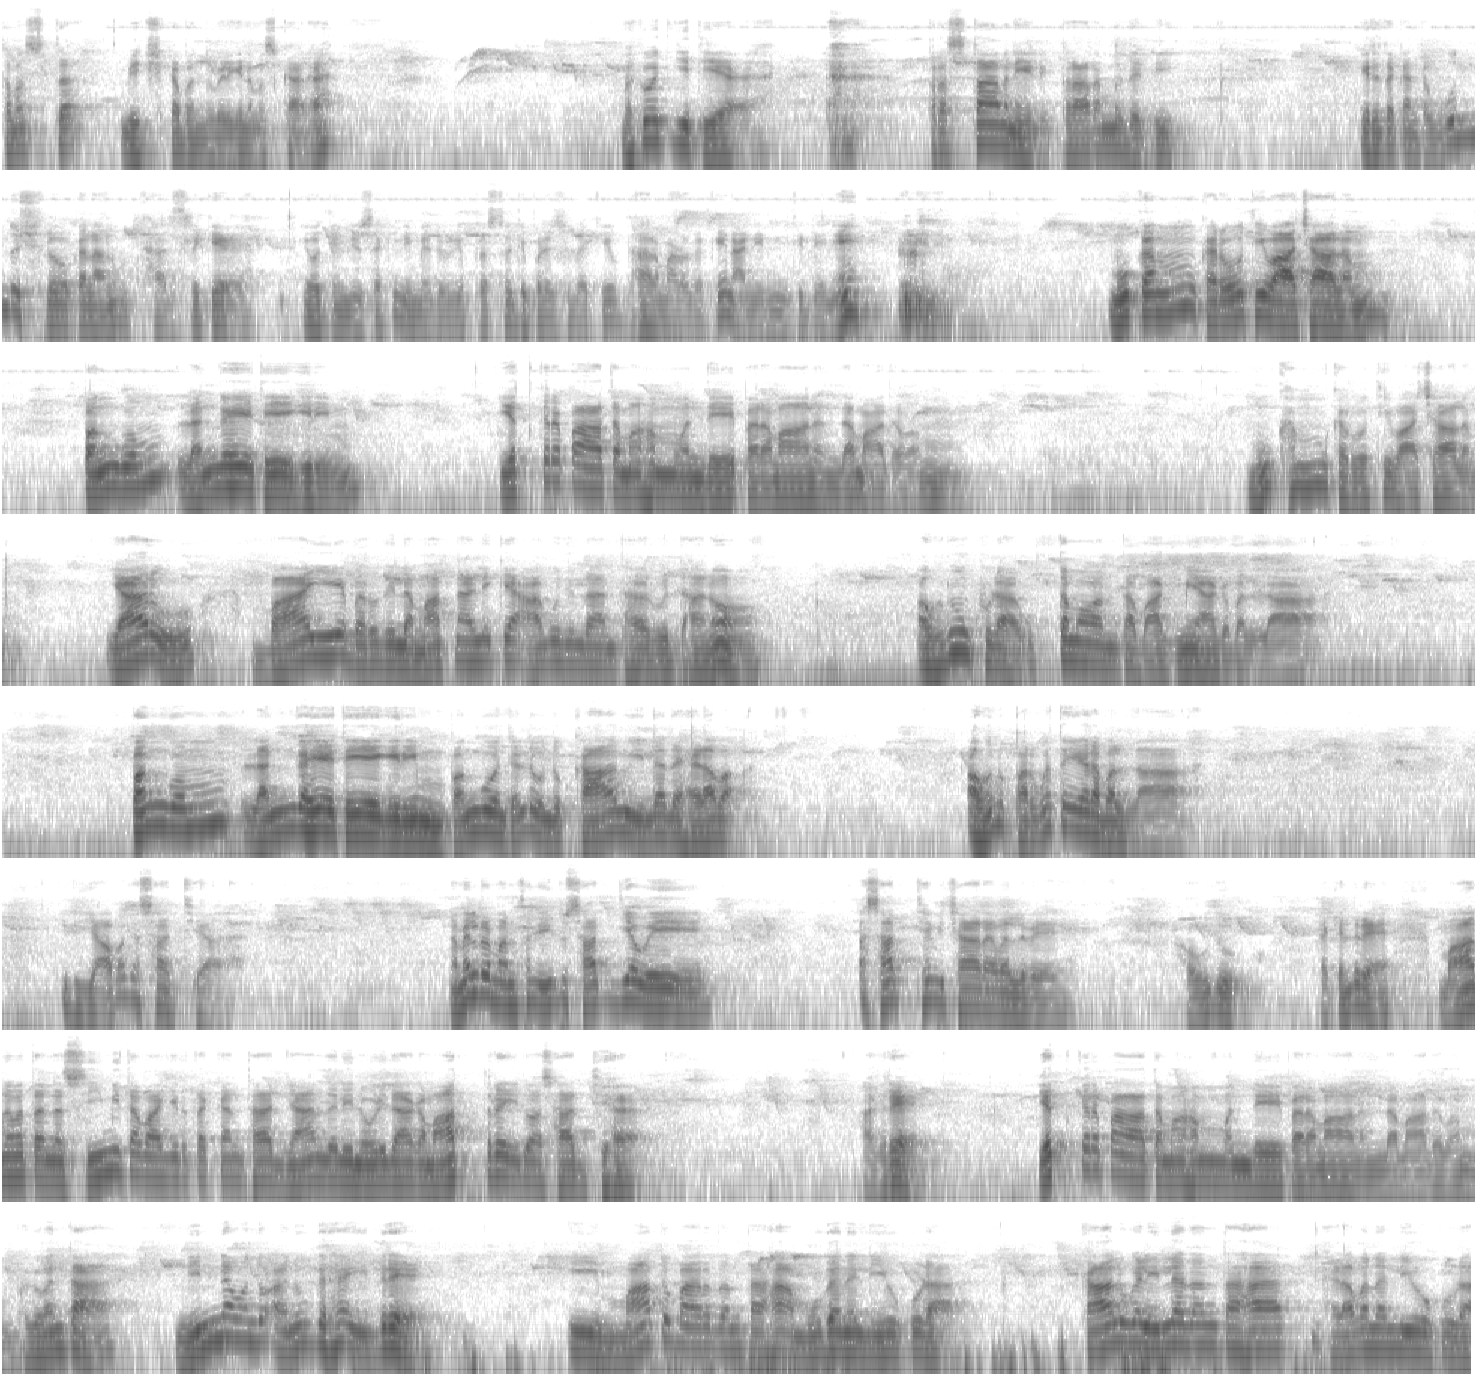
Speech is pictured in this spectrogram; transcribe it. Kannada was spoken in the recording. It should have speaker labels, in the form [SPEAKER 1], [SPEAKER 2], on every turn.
[SPEAKER 1] ಸಮಸ್ತ ವೀಕ್ಷಕ ಬಂಧುಗಳಿಗೆ ನಮಸ್ಕಾರ. ಭಗವದ್ಗೀತೆಯ ಪ್ರಸ್ತಾವನೆಯಲ್ಲಿ, ಪ್ರಾರಂಭದಲ್ಲಿ ಇರತಕ್ಕಂಥ ಒಂದು ಶ್ಲೋಕ ನಾನು ಉದ್ಧಾರಿಸಲಿಕ್ಕೆ ಇವತ್ತಿನ ದಿವಸಕ್ಕೆ ನಿಮ್ಮೆದುರಿಗೆ ಪ್ರಸ್ತುತಿಪಡಿಸೋದಕ್ಕೆ ಉದ್ಧಾರ ಮಾಡೋದಕ್ಕೆ ನಾನು ನಿಂತಿದ್ದೇನೆ. ಮುಖಂ ಕರೋತಿ ವಾಚಾಲಂ ಪಂಗುಂ ಲಂಘಯತೆ ಗಿರಿಂ, ಯತ್ಕರಪಾತಮಹಂ ವಂದೇ ಪರಮಾನಂದ ಮಾಧವಂ. ಮುಖಂ ಕರೋತಿ ವಾಚಾಲಂ. ಯಾರು ಬಾಯೇ ಬರೋದಿಲ್ಲ ಮಾತನಾಡಲಿಕ್ಕೆ ಆಗೋದಿಲ್ಲ ಅಂತಹ ವೃದ್ಧಾನೋ ಅವನೂ ಕೂಡ ಉತ್ತಮವಾದಂಥ ವಾಗ್ಮಿ ಆಗಬಲ್ಲ. ಪಂಗುಂ ಲಂಘಯತೆ ಗಿರಿಂ ಪಂಗು ಅಂತೇಳಿ ಒಂದು ಕಾಲು ಇಲ್ಲದ ಹೆಳವ. ಅವನು ಪರ್ವತ ಏರಬಲ್ಲ. ಇದು ಯಾವಾಗ ಸಾಧ್ಯ? ನಮ್ಮೆಲ್ಲರ ಮನಸ್ಸಲ್ಲಿ ಇದು ಸಾಧ್ಯವೇ? ಅಸಾಧ್ಯ ವಿಚಾರವಲ್ವೇ? ಹೌದು. ಯಾಕೆಂದರೆ ಮಾನವ ತನ್ನ ಸೀಮಿತವಾಗಿರ್ತಕ್ಕಂಥ ಜ್ಞಾನದಲ್ಲಿ ನೋಡಿದಾಗ ಮಾತ್ರ ಇದು ಅಸಾಧ್ಯ. ಆದರೆ ಯತ್ಕರಪಾತಮಹಂ ಒಂದೇ ಪರಮಾನಂದ ಮಾಧವಂ ಭಗವಂತ, ನಿನ್ನ ಒಂದು ಅನುಗ್ರಹ ಇದ್ದರೆ ಈ ಮಾತು ಬಾರದಂತಹ ಮೂಗನಲ್ಲಿಯೂ ಕೂಡ, ಕಾಲುಗಳಿಲ್ಲದಂತಹ ಹೆಳವನಲ್ಲಿಯೂ ಕೂಡ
